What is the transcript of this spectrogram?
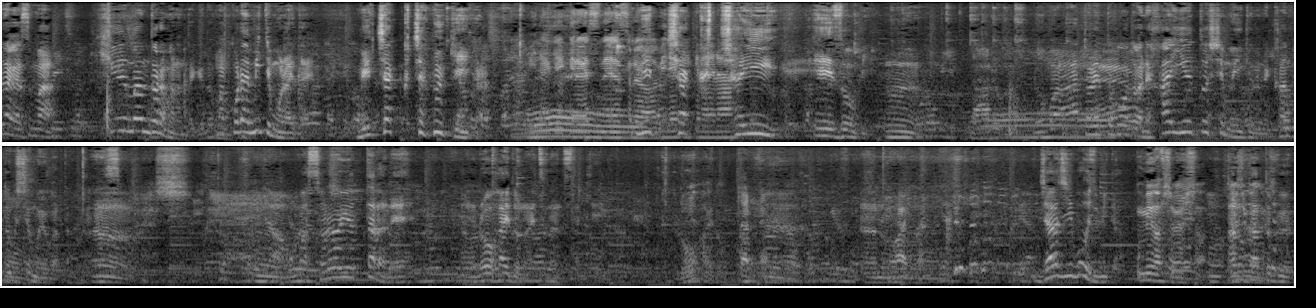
だからまあヒューマンドラマなんだけど、まあ、これは見てもらいたい。めちゃくちゃ風景いいから。見なきゃいけないですね。それはめちゃくちゃいい映像美。うん。あなるほど。ロバート・レッドフォードはね俳優としてもいいけどね監督してもよかった。うん、うんまあ、それを言ったらねあのローハイドのやつなんつったっけ誰ねあの？ジャージーボーイズ見た？見ました見ました。あの監督。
